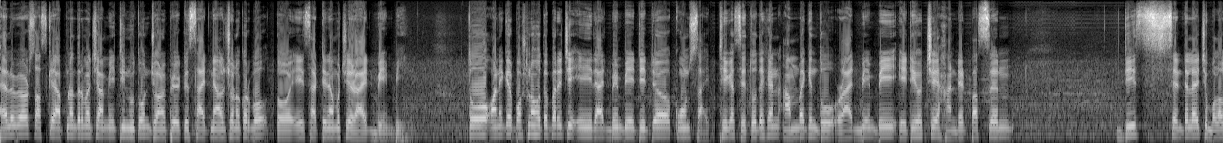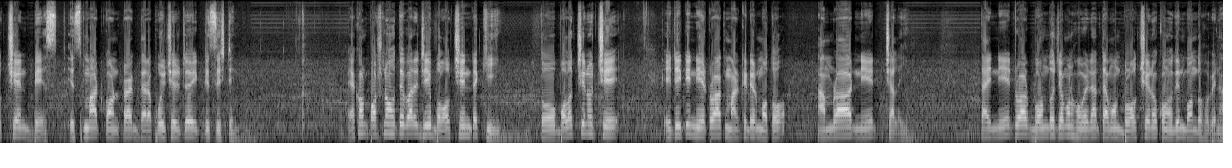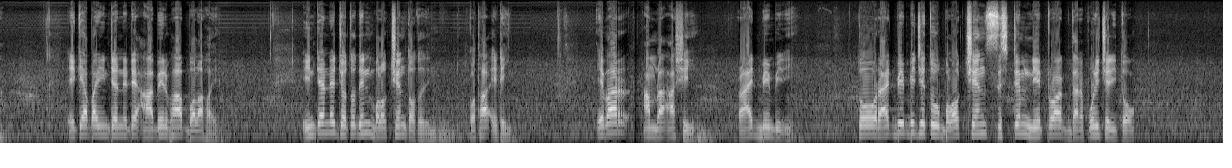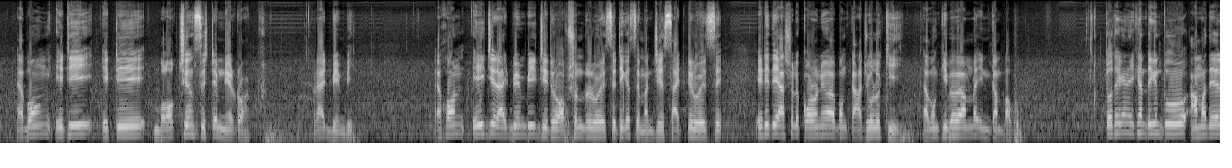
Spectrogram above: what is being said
Hello viewers আজকে আপনাদের মাঝে আমি একটি নতুন জনপ্রিয় একটি সাইট নিয়ে আলোচনা করব। তো এই সাইটটির নাম হচ্ছে রাইট বিএমপি তো অনেকের প্রশ্ন হতে পারে যে এই রাইট বিএমপি এটিটা কোন সাইট ঠিক আছে, তো দেখেন আমরা কিন্তু রাইট বিএমপি এটি হচ্ছে hundred percent decentralize block chain based smart contract দ্বারা পরিচালিত একটি সিস্টেম এখন প্রশ্ন হতে পারে যে ব্লক চেনটা কী? তো ব্লক চেন হচ্ছে এটি একটি নেটওয়ার্ক মার্কেটের মতো। আমরা নেট চালাই। তাই নেটওয়ার্ক বন্ধ যেমন হবে না, তেমন ব্লক চেনও কোনো দিন বন্ধ হবে না। একে আবার ইন্টারনেটে আবির্ভাব বলা হয়। ইন্টারনেট যতদিন ব্লক চেন ততদিন। কথা এটাই। এবার আমরা আসি রাইট বিএমবি তো রাইট বিএমবি যেহেতু ব্লক চেন সিস্টেম নেটওয়ার্ক দ্বারা পরিচালিত এবং এটি একটি block chain system network right BMB এখন এই যে রাইট বিএমবি যেটার অপশনটা রয়েছে, ঠিক আছে মানে যে সাইটটি রয়েছে, এটিতে আসলে করণীয় এবং কাজগুলো কি এবং কীভাবে আমরা ইনকাম পাবো? তো দেখেন, এখান থেকে কিন্তু আমাদের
